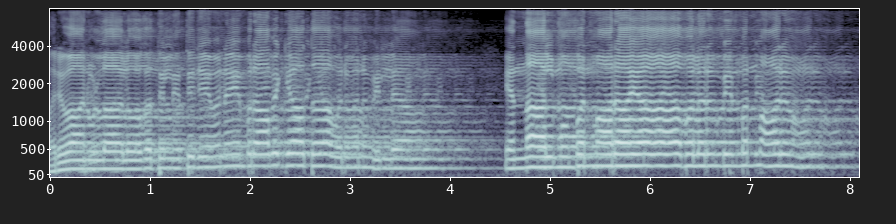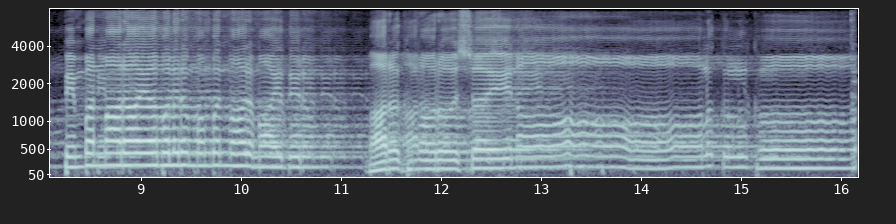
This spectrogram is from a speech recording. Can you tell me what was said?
വരുവാനുള്ള ലോകത്തിൽ നിത്യജീവനെയും പ്രാപിക്കാത്ത ഒരുവനുമില്ല. എന്നാൽ മുമ്പന്മാരായ പലരും പിമ്പന്മാരും പിമ്പന്മാരായ പലരും മുമ്പന്മാരുമായി തീരും ബാറഖ്മോറോ ശൈനോ Oh.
